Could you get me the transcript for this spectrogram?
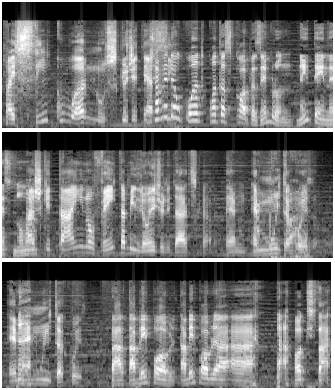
Faz cinco anos que o GTA Já vendeu quanto, quantas cópias, hein, Bruno? Nem tem, né, esse número. Acho que tá em 90 milhões de unidades, cara. É, é muita Pare. coisa. É muita coisa. Tá, tá bem pobre, tá bem pobre a, a, a Rockstar.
